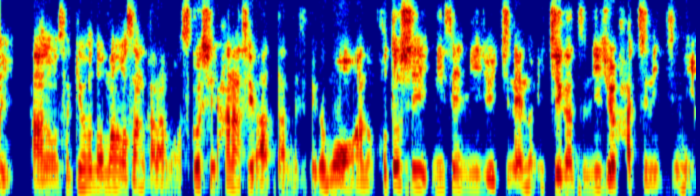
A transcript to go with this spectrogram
い。あの、先ほど真帆さんからも少し話があったんですけども、あの、今年2021年の1月28日に、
